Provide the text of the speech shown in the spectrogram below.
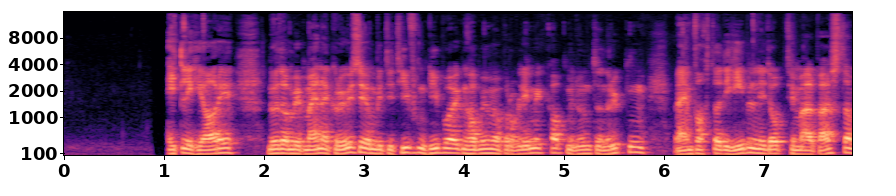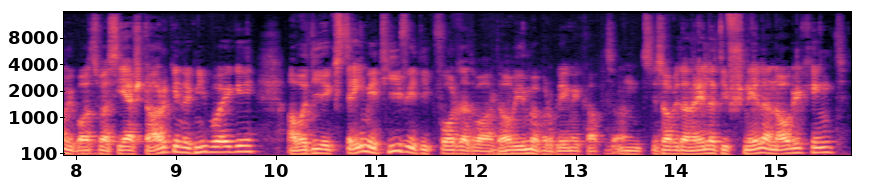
Etliche Jahre, nur da mit meiner Größe und mit den tiefen Kniebeugen habe ich immer Probleme gehabt mit unteren Rücken, weil einfach da die Hebel nicht optimal passt haben. Ich war zwar sehr stark in der Kniebeuge, aber die extreme Tiefe, die gefordert war, da habe ich immer Probleme gehabt. Und das habe ich dann relativ schnell an Nagel gehängt.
